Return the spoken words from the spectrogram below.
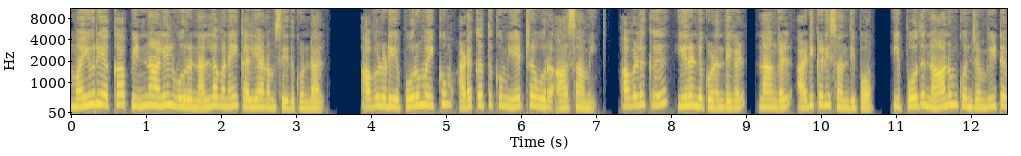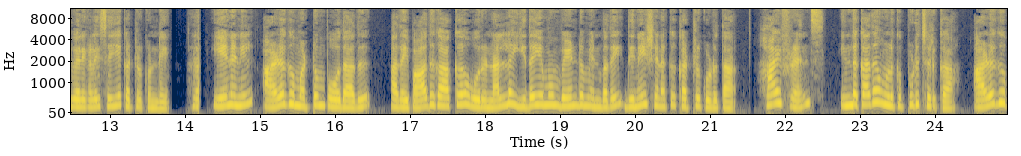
மயூரி அக்கா பின்னாளில் ஒரு நல்லவனை கல்யாணம் செய்து கொண்டாள். அவளுடைய பொறுமைக்கும் அடக்கத்துக்கும் ஏற்ற ஒரு ஆசாமி. அவளுக்கு இரண்டு குழந்தைகள் நாங்கள் அடிக்கடி சந்திப்போம். இப்போது நானும் கொஞ்சம் வீட்டு வேலைகளை செய்ய கற்றுக்கொண்டேன். ஏனெனில் அழகு மட்டும் போதாது அதை பாதுகாக்க ஒரு நல்ல இதயமும் வேண்டும் என்பதை தினேஷ் எனக்கு கற்றுக் கொடுத்தான். ஹாய் ஃப்ரெண்ட்ஸ் இந்த கதை உங்களுக்கு பிடிச்சிருக்கா? அழகு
